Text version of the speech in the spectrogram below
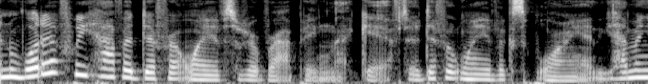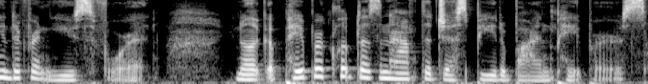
And what if we have a different way of sort of wrapping that gift, a different way of exploring it, having a different use for it? You know, like a paper clip doesn't have to just be to bind papers.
